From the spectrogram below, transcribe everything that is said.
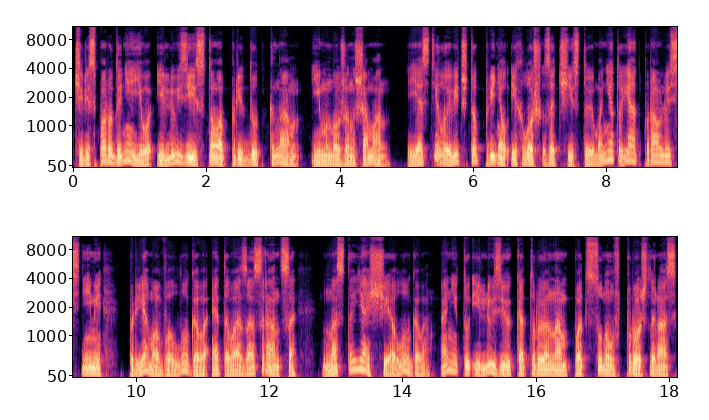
«Через пару дней его иллюзии снова придут к нам. Им нужен шаман. Я сделаю вид, что принял их ложь за чистую монету и отправлюсь с ними прямо в логово этого засранца. Настоящее логово, а не ту иллюзию, которую нам подсунул в прошлый раз».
